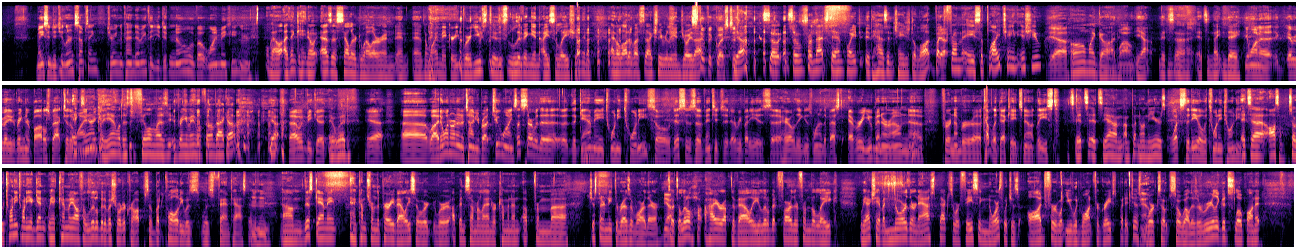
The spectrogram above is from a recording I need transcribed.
Mason, did you learn something during the pandemic that you didn't know about winemaking? Or Well, I think you know, as a cellar dweller and and and a winemaker, we're used to living in isolation, and and a lot of us actually really enjoy that. Stupid question. Yeah. So so from that standpoint, it hasn't changed a lot. But Yeah. from a supply chain issue, Yeah. Oh my God. Wow. Yeah. It's uh, it's a night and day. you want to everybody to bring their bottles back to the winery? Exactly. Yeah. We'll just fill them as you bring them in. We'll fill them back up. yeah. That would be good. It would. Yeah. Uh, well, I don't want to run out of time. You brought two wines. Let's start with the uh, the Gamay 2020. So this is a vintage that everybody is uh, heralding as one of the best ever. You've been around uh, for a number, a couple of decades now, at least. It's it's it's yeah. I'm, I'm putting on the years. What's the deal with 2020? It's uh, awesome. So 2020 again, we had coming off a little bit of a shorter crop, so but quality was was fantastic. Mhm. Um, this Gamay comes from the Prairie Valley, so we're we're up in Summerland. We're coming up from. Uh, just underneath the reservoir there. Yeah. So it's a little h- higher up the valley, a little bit farther from the lake. We actually have a northern aspect, so we're facing north, which is odd for what you would want for grapes, but it just Yeah. works out so well. There's a really good slope on it,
